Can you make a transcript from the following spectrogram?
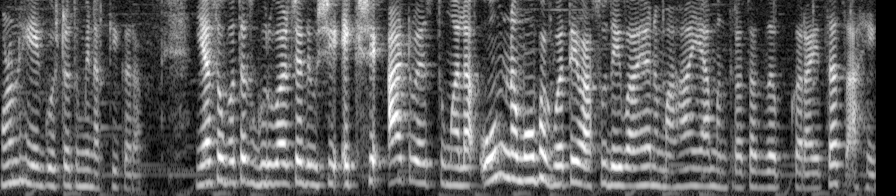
म्हणून ही एक गोष्ट तुम्ही नक्की करा. यासोबतच गुरुवारच्या दिवशी एकशे आठ वेळेस तुम्हाला ओम नमो भगवते वासुदेवाय नमहा या मंत्राचा जप करायचाच आहे.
